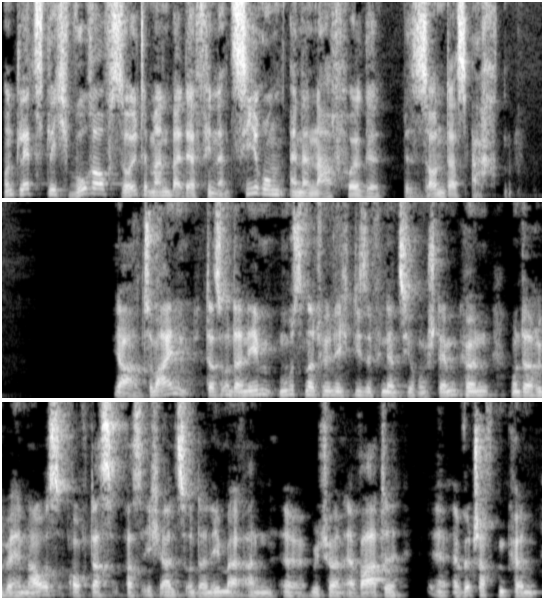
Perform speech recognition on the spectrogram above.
Und letztlich, worauf sollte man bei der Finanzierung einer Nachfolge besonders achten? Ja, zum einen, das Unternehmen muss natürlich diese Finanzierung stemmen können und darüber hinaus auch das, was ich als Unternehmer an äh, Return erwarte, erwirtschaften können.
